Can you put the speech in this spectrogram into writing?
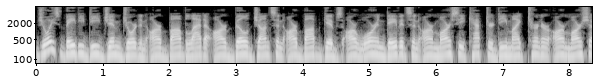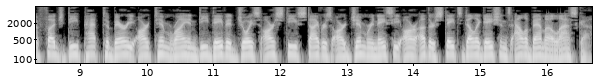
Joyce Beatty D. Jim Jordan R. Bob Latta R. Bill Johnson R. Bob Gibbs R. Warren Davidson R. Marcy Kaptur D. Mike Turner R. Marcia Fudge D. Pat Tiberi R. Tim Ryan D. David Joyce R. Steve Stivers R. Jim Renacci R. Other states delegations Alabama Alaska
